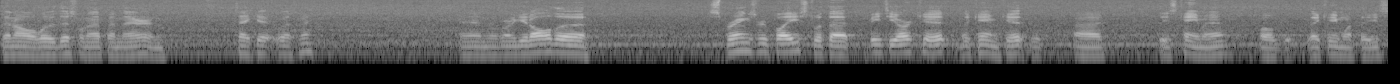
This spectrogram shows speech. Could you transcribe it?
then I'll load this one up in there and take it with me and we're going to get all the springs replaced with that BTR kit the cam kit that uh, these came in. Well they came with these.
